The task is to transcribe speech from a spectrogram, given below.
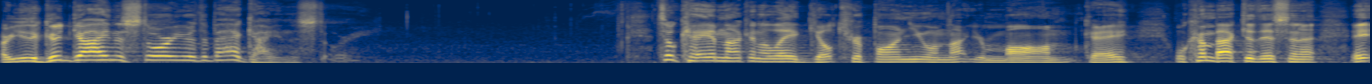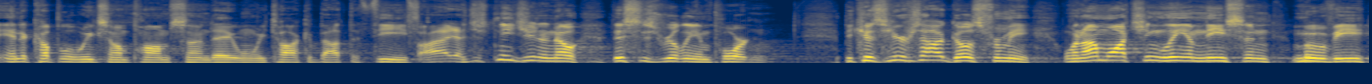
Are you the good guy in the story or the bad guy in the story? It's okay. I'm not going to lay a guilt trip on you. I'm not your mom, okay? We'll come back to this in a, in a couple of weeks on Palm Sunday when we talk about the thief. I, I just need you to know this is really important. Because here's how it goes for me. When I'm watching Liam Neeson movie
